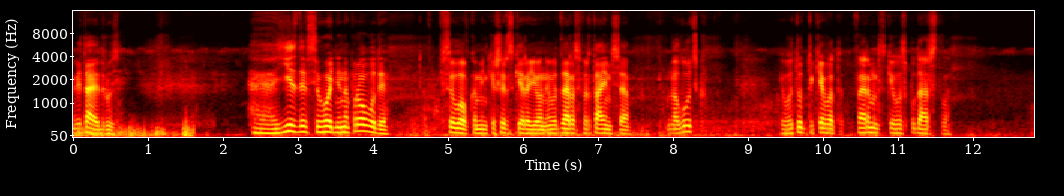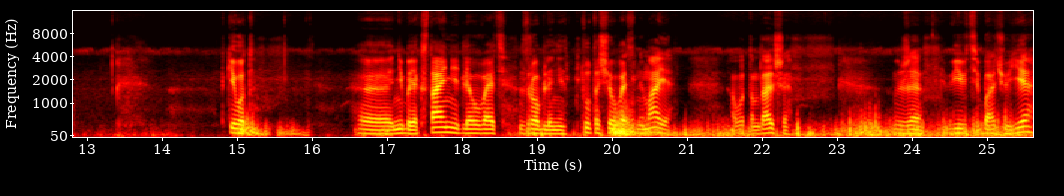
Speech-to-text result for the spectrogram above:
Вітаю, друзі. Е, Їздив сьогодні на проводи в село в Камінькаширський район. І от зараз вертаємося на Луцьк. І от тут таке от фермерське господарство. Такі от е, ніби як стайні для овець зроблені. Тут ще овець немає, а от там далі вже вівці бачу є.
